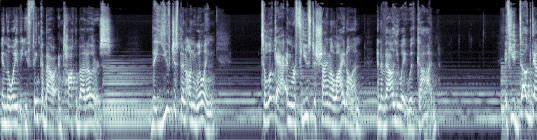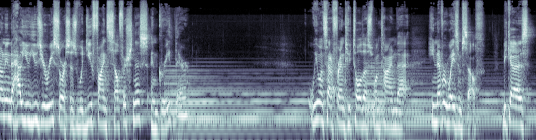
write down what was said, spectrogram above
in the way that you think about and talk about others that you've just been unwilling to look at and refuse to shine a light on and evaluate with God? If you dug down into how you use your resources, would you find selfishness and greed there? We once had a friend who told us one time that he never weighs himself because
